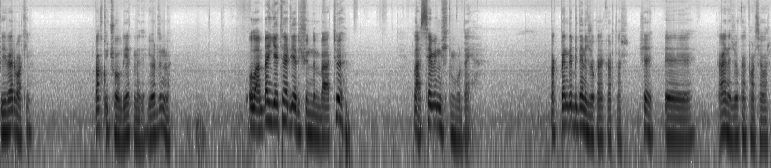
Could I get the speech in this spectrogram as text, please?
Bir ver bakayım. Bak 3 oldu yetmedi. Gördün mü? Ulan ben yeter diye düşündüm be. Tüh. Lan sevinmiştim burada ya. Bak bende bir tane joker kart var. Şey, ee, aynen joker parça var.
